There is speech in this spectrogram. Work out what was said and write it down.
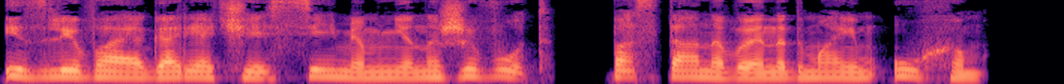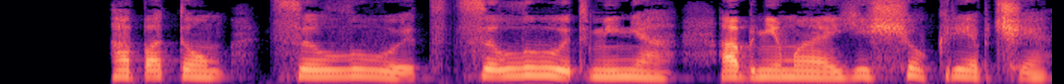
изливая горячее семя мне на живот, постановая над моим ухом. А потом целует, целует меня, обнимая еще крепче.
